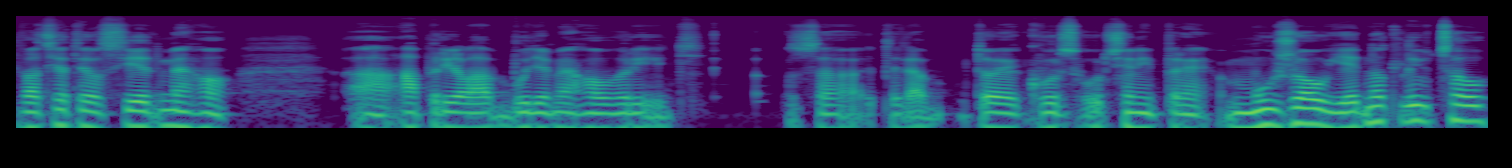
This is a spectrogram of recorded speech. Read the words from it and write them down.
27. apríla budeme hovoriť za, teda to je kurz určený pre mužov jednotlivcov.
